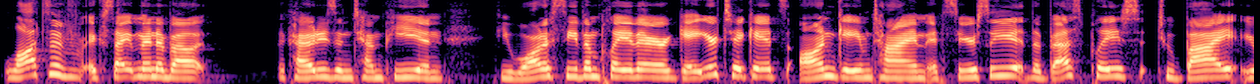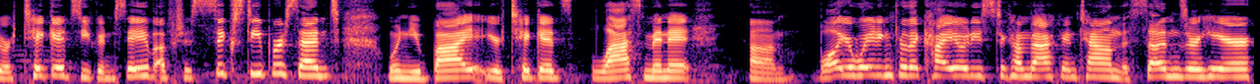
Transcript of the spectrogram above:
lots of excitement about the Coyotes in Tempe and if you want to see them play there, get your tickets on game time. It's seriously the best place to buy your tickets. You can save up to 60% when you buy your tickets last minute. Um, while you're waiting for the Coyotes to come back in town, the Suns are here,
